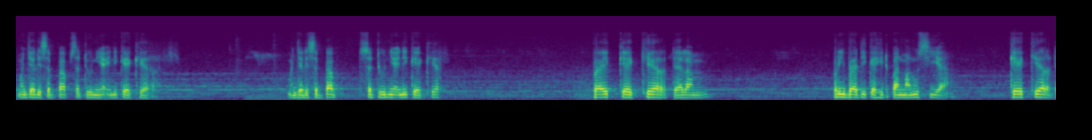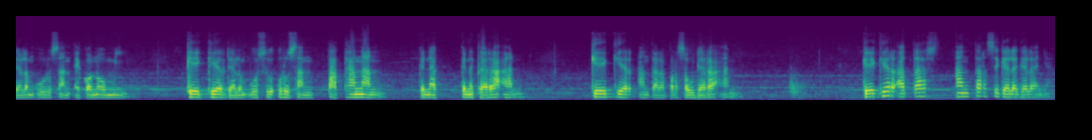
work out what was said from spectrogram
menjadi sebab sedunia ini geger. Menjadi sebab sedunia ini geger baik geger dalam pribadi kehidupan manusia, geger dalam urusan ekonomi, geger dalam urusan tatanan kenegaraan, geger antara persaudaraan, geger atas antar segala-galanya.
